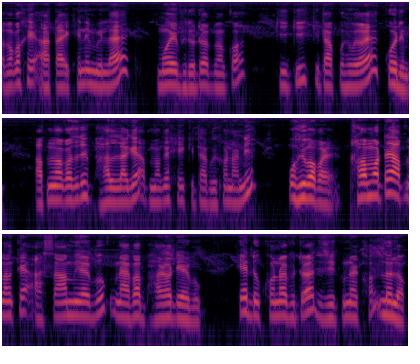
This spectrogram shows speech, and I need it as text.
আপোনালোকক সেই আটাইখিনি মিলাই মই এই ভিডিঅ'টো আপোনালোকক কি কি কিতাপ পঢ়িব লাগে কৈ দিম। আপোনালোকৰ যদি ভাল লাগে আপোনালোকে সেই কিতাপকেইখন আনি পঢ়িব পাৰে। প্ৰথমতে আপোনালোকে আছাম ইয়েৰ বুক নাইবা ভাৰত ইয়েৰ বুক সেই দুখনৰ ভিতৰত যিকোনো এখন লৈ লওক।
